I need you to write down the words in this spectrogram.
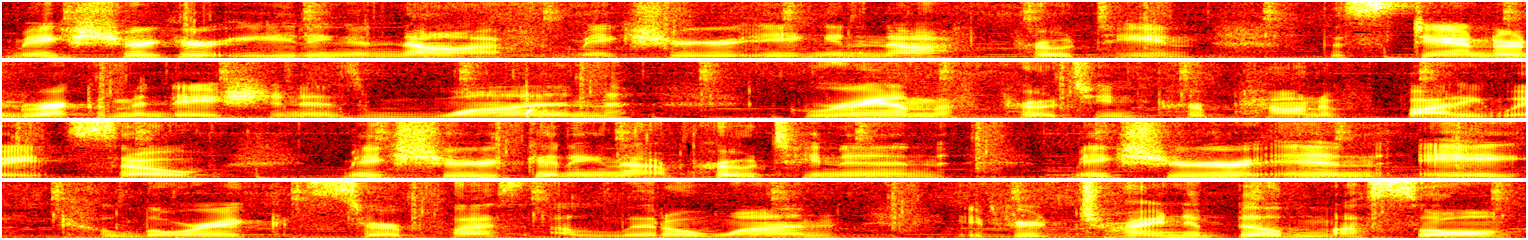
make sure you're eating enough. Make sure you're eating enough protein. The standard recommendation is one gram of protein per pound of body weight. So make sure you're getting that protein in. Make sure you're in a caloric surplus, a little one. If you're trying to build muscle,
